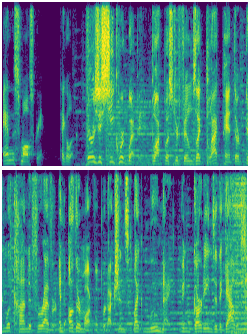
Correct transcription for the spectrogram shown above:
and the small screen. Take a look. There is a secret weapon in blockbuster films like Black Panther and Wakanda Forever, and other Marvel productions like Moon Knight and Guardians of the Galaxy.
